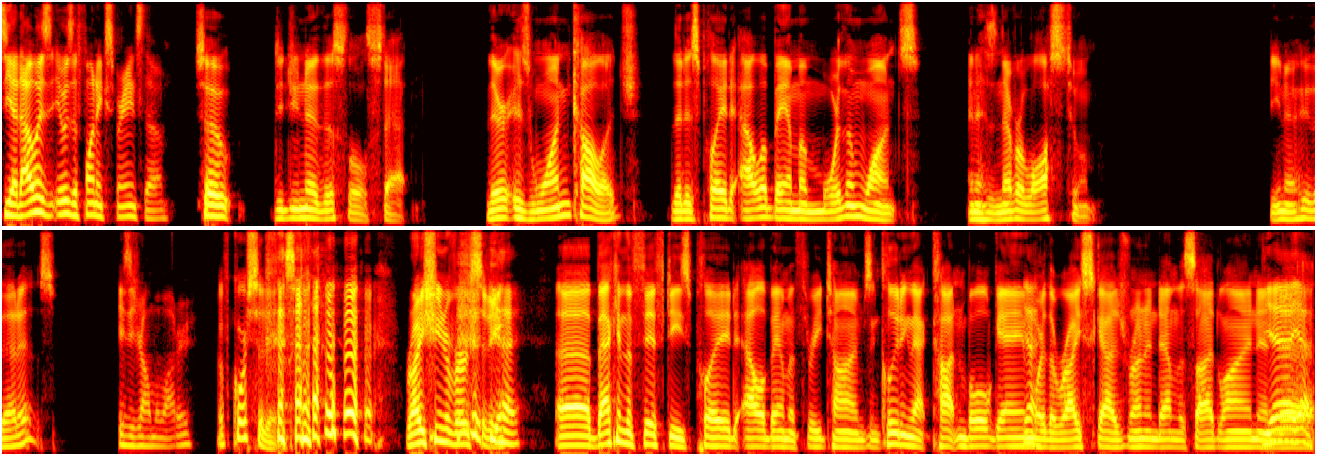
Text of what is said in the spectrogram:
so yeah, that was it was a fun experience though. So, did you know this little stat? There is one college that has played Alabama more than once and has never lost to them. Do you know who that is? Is it your alma mater? Of course it is. Rice University. yeah, Uh, back in the 50s, played Alabama three times, including that Cotton Bowl game Yeah. where the Rice guy's running down the sideline and, Yeah, uh, yeah.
